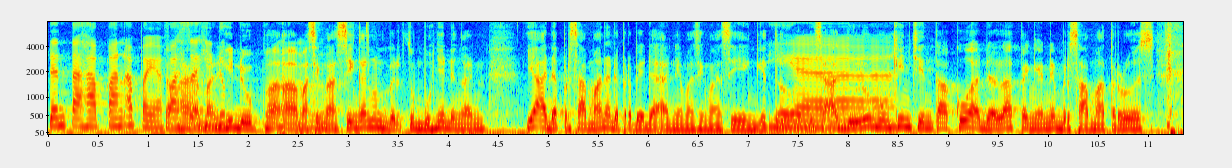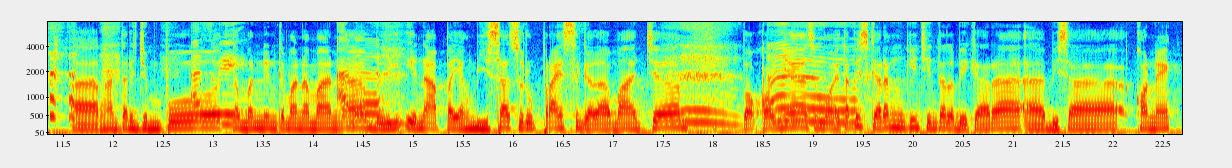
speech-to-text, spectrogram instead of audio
dan tahapan apa ya fase Tahapan hidup, ha, masing-masing kan bertumbuhnya dengan ya ada persamaan ada perbedaannya masing-masing gitu. Iya. Di saat dulu mungkin cintaku adalah pengennya bersama terus uh, ngantar jemput, Asli. temenin ke mana-mana, beliin apa yang bisa, surprise segala macem. Pokoknya semua. Tapi sekarang mungkin cinta lebih ke arah uh, bisa connect.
